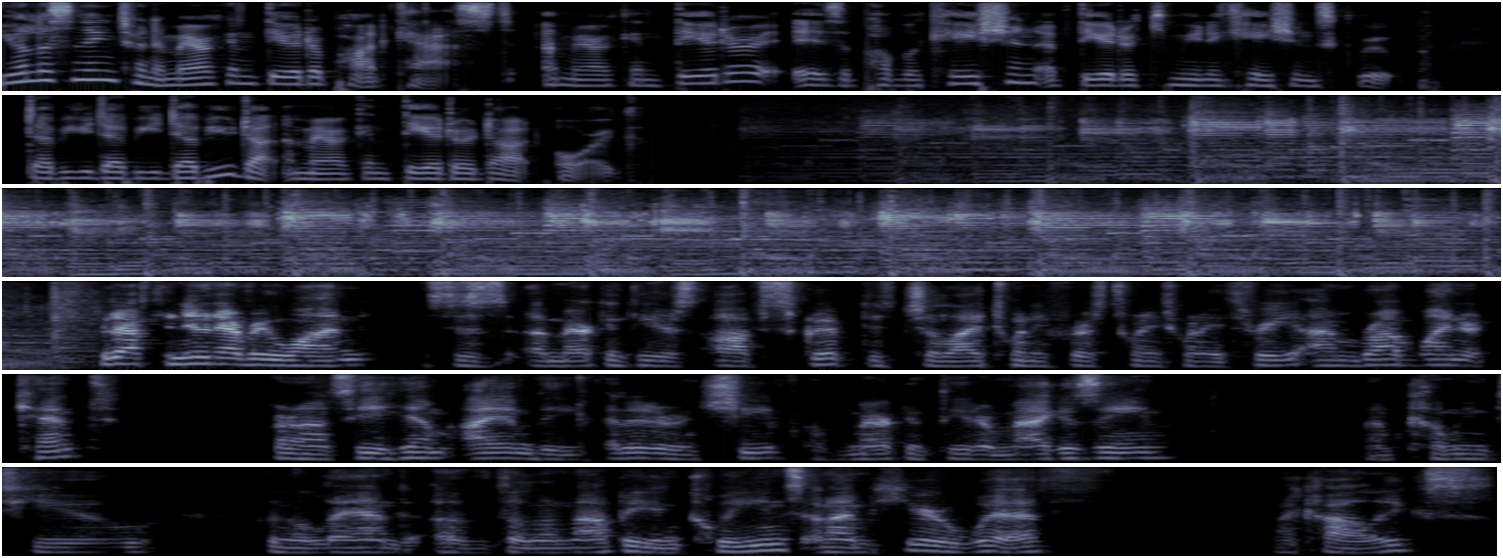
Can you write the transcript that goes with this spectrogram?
You're listening to an American Theater podcast. American Theater is a publication of Theater Communications Group, www.americantheater.org. Good afternoon, everyone. This is American Theater's Off Script. It's July 21st, 2023. I'm Rob Weinert Kendt, pronouns he, him. I am the editor in chief of American Theater Magazine. I'm coming to you from the land of the Lenape in Queens, and I'm here with my colleagues.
